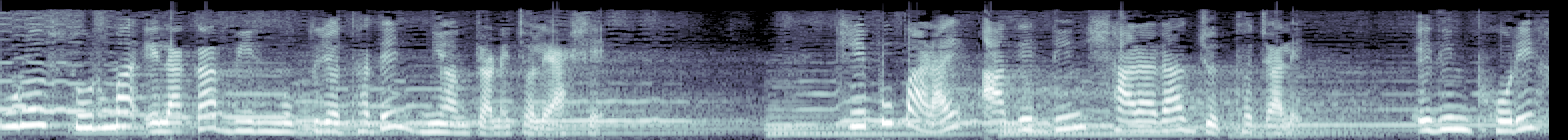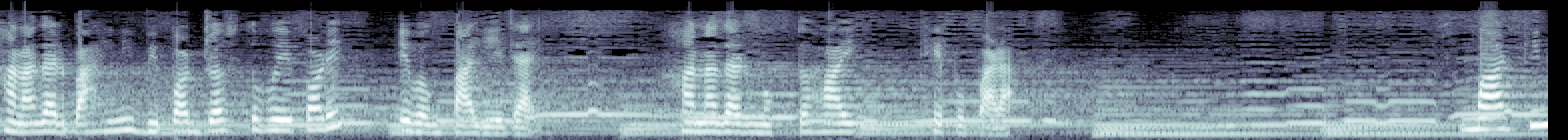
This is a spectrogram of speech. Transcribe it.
পুরো সুরমা এলাকা বীর মুক্তিযোদ্ধাদের নিয়ন্ত্রণে চলে আসে। খেপুপাড়ায় আগের দিন সারা রাত যুদ্ধ চলে। এদিন ভোরে হানাদার বাহিনী বিপর্যস্ত হয়ে পড়ে এবং পালিয়ে যায়। হানাদার মুক্ত হয় খেপুপাড়া। মার্কিন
